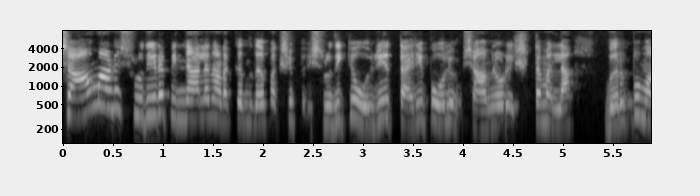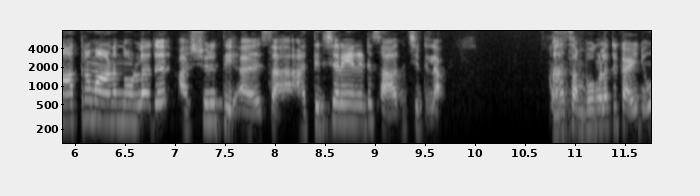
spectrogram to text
ഷ്യാമാണ് ശ്രുതിയുടെ പിന്നാലെ നടക്കുന്നത്. പക്ഷെ ശ്രുതിക്ക് ഒരു തരി പോലും ഷ്യാമിനോട് ഇഷ്ടമല്ല. വെറുപ്പ് മാത്രമാണെന്നുള്ളത് അശ്വിന് തിരിച്ചറിയാനായിട്ട് സാധിച്ചിട്ടില്ല. ആ സംഭവങ്ങളൊക്കെ കഴിഞ്ഞു.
